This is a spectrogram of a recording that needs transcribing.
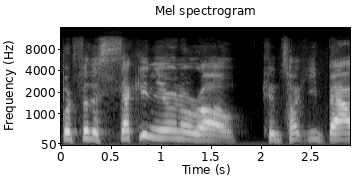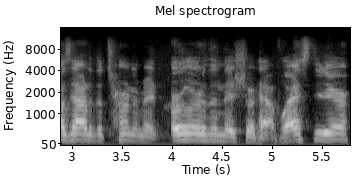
but for the second year in a row, Kentucky bows out of the tournament earlier than they should have. Last year,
